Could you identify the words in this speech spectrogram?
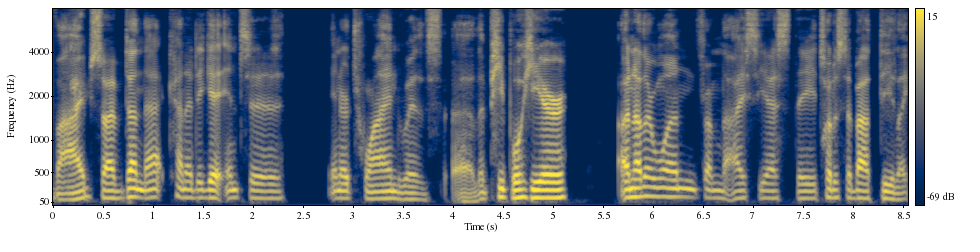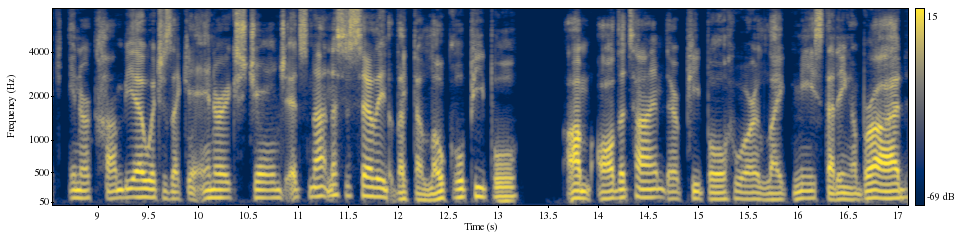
vibe. So I've done that kind of to get into intertwined with uh, the people here. Another one from the ICS, they told us about the like intercambia, which is like an inter exchange. It's not necessarily like the local people um all the time. There are people who are like me studying abroad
